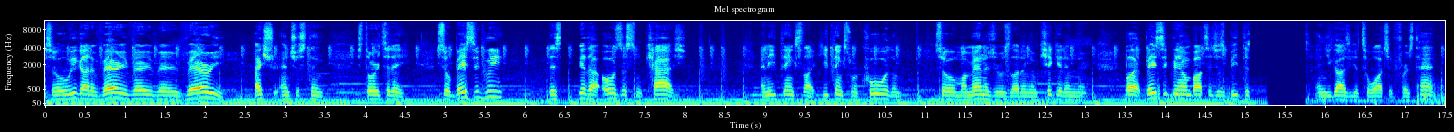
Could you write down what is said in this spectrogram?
so we got a very very very very extra interesting story today. So basically, this that owes us some cash and he thinks like he thinks we're cool with him. So my manager was letting him kick it in there. But basically I'm about to just beat this and you guys get to watch it firsthand.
